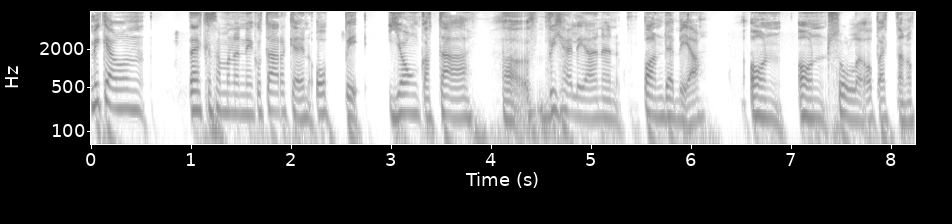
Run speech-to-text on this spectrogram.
Mikä on ehkä semmoinen niin tärkein oppi, jonka tämä viheliäinen pandemia on, on sulle opettanut?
